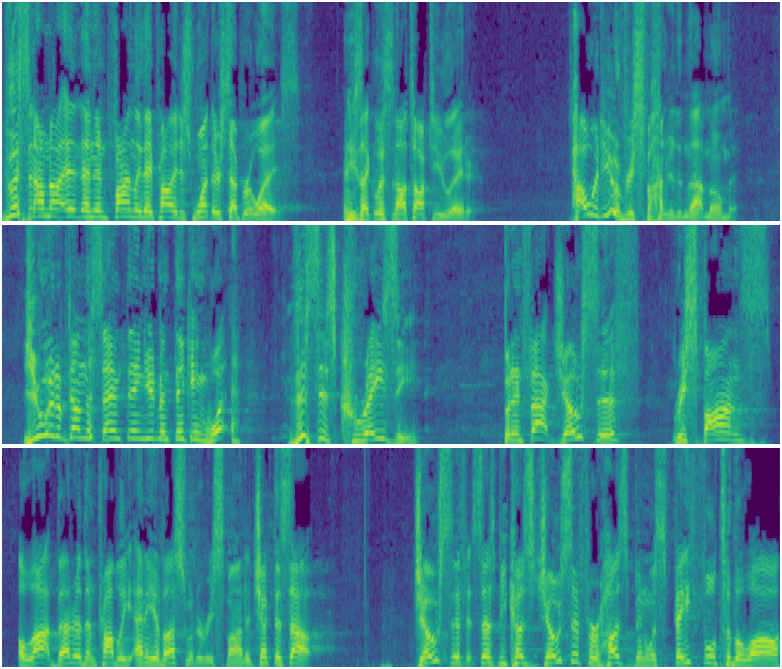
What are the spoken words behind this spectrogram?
listen, I'm not. And then finally, they probably just went their separate ways. And he's like, listen, I'll talk to you later. How would you have responded in that moment? You would have done the same thing. You'd been thinking, what? This is crazy. But in fact, Joseph responds a lot better than probably any of us would have responded. Check this out. Joseph, it says, because Joseph, her husband, was faithful to the law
